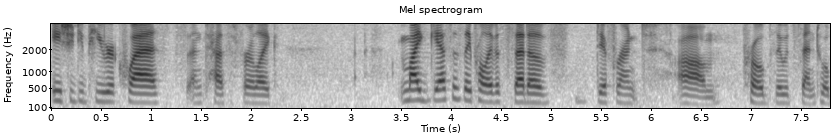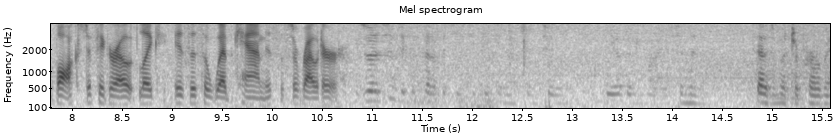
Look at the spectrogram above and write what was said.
HTTP requests and test for like. My guess is they probably have a set of different um, probes they would send to a box to figure out like, is this a webcam? Is this a router? So it assumes it can set up a TCP connection to the other device and then does a bunch of probing.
